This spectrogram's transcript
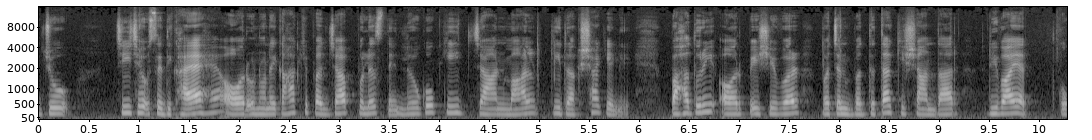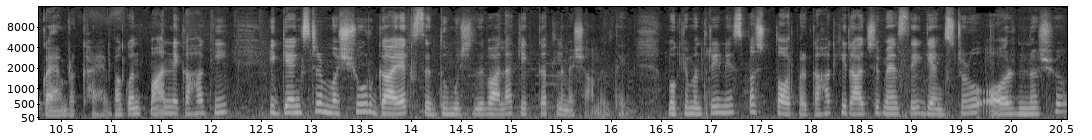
जो चीज़ है उसे दिखाया है और उन्होंने कहा कि पंजाब पुलिस ने लोगों की जान माल की रक्षा के लिए बहादुरी और पेशेवर वचनबद्धता की शानदार रिवायत को कायम रखा है। भगवंत मान ने कहा कि ये गैंगस्टर मशहूर गायक सिद्धू मूसेवाला के कत्ल में शामिल थे। मुख्यमंत्री ने स्पष्ट तौर पर कहा कि राज्य में से गैंगस्टरों और नशों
